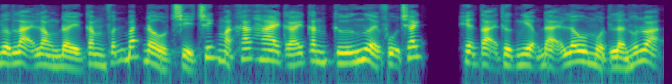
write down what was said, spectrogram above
ngược lại lòng đầy căm phẫn bắt đầu chỉ trích mặt khác hai cái căn cứ người phụ trách, hiện tại thực nghiệm đại lâu một lần hỗn loạn.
